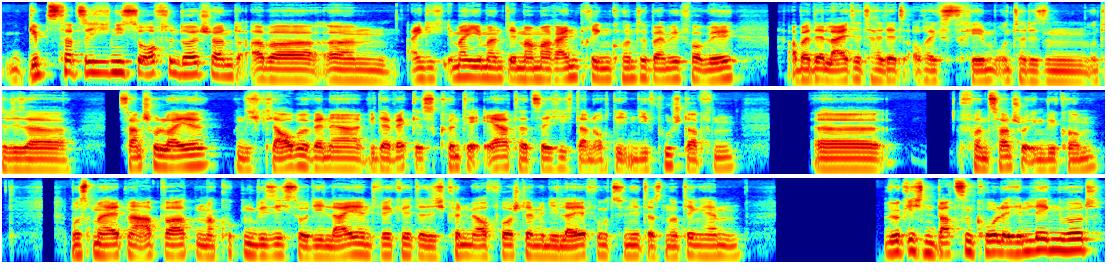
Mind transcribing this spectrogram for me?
Gibt es tatsächlich nicht so oft in Deutschland, aber ähm, eigentlich immer jemand, den man mal reinbringen konnte beim BVB. Aber der leidet halt jetzt auch extrem unter, diesem, unter dieser Sancho-Leihe. Und ich glaube, wenn er wieder weg ist, könnte er tatsächlich dann auch die, in die Fußstapfen äh, von Sancho irgendwie kommen muss man halt mal abwarten, mal gucken, wie sich so die Laie entwickelt. Also ich könnte mir auch vorstellen, wenn die Laie funktioniert, dass Nottingham wirklich einen Batzen Kohle hinlegen wird.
